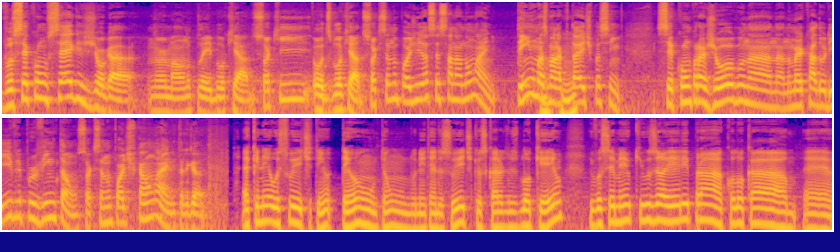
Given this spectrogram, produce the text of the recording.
você consegue jogar normal no Play bloqueado, só que. Ou desbloqueado, só que você não pode acessar nada online. Tem umas Uhum. tipo assim, você compra jogo na, na- no Mercado Livre por vintão, só que você não pode ficar online, tá ligado? É que nem o Switch, tem, tem, um, tem um do Nintendo Switch que os caras desbloqueiam e você meio que usa ele pra colocar é,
